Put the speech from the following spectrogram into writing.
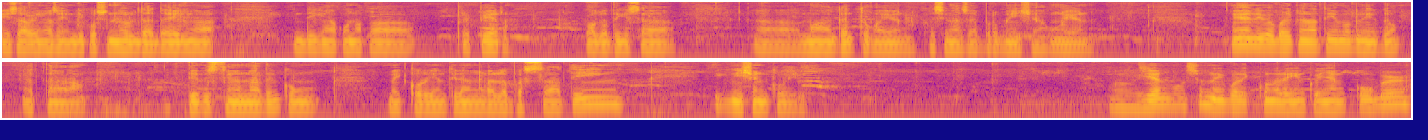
May sa akin kasi hindi ko sinulda dahil nga hindi nga ako naka prepare pagdating sa uh, mga ganito ngayon kasi nasa probinsya ako ngayon. Ngayon ibabalik na natin yung magneto at uh, titistingan natin kung may kuryente nang lalabas sa ating ignition coil oh, yan mga sir naibalik ko na rin yung kanyang cover.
